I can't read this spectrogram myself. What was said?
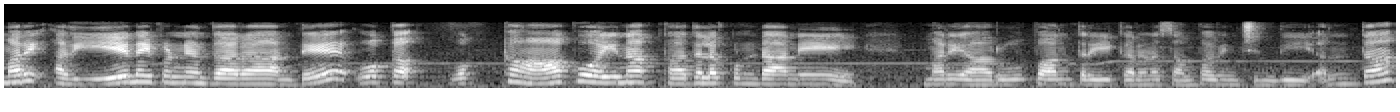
మరి అది ఏ నైపుణ్యం ద్వారా అంటే ఒక ఒక్క ఆకు అయినా కదలకుండానే మరి ఆ రూపాంతరీకరణ సంభవించింది. అంతా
